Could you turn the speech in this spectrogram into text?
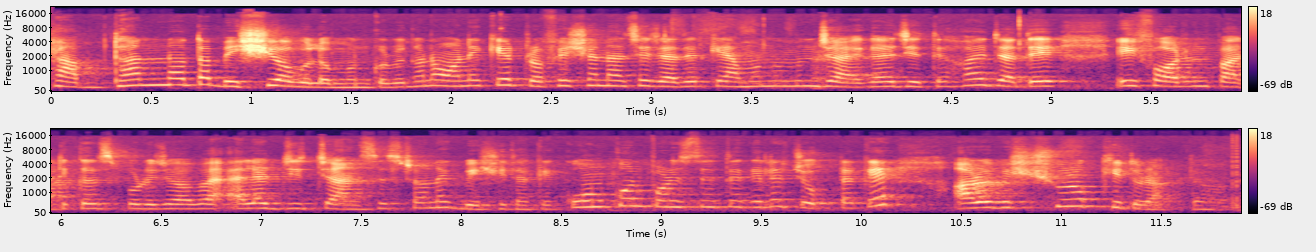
সাবধানতা বেশি অবলম্বন করবে? কারণ অনেকের প্রফেশন আছে যাদেরকে এমন এমন জায়গায় যেতে হয় যাতে এই ফরেন পার্টিকেলস পড়ে যাওয়া বা অ্যালার্জির চান্সেসটা অনেক বেশি থাকে। কোন কোন পরিস্থিতিতে গেলে চোখটাকে আরও বেশি সুরক্ষিত রাখতে হবে?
